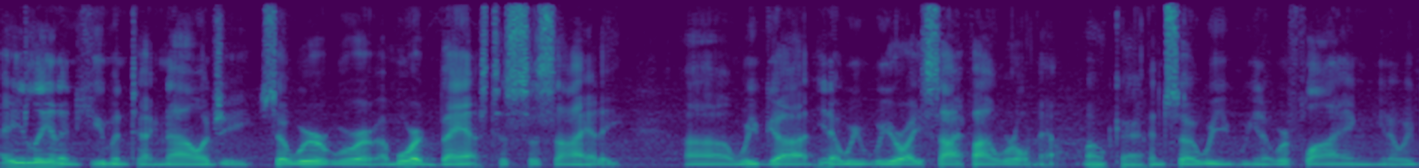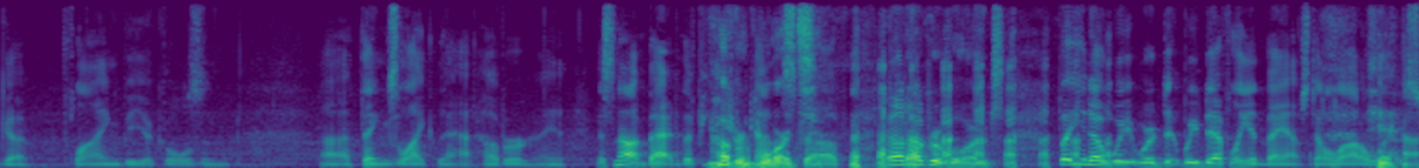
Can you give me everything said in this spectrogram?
alien and human technology. So we're, we're a more advanced society. Uh, we've got, you know, we, we are a sci-fi world now. Okay. And so we, you know, we're flying. You know, we've got flying vehicles and uh, things like that. Hover. It's not Back to the Future kind of stuff. Not hoverboards. but you know, we we're, we've definitely advanced in a lot of ways. Yeah.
